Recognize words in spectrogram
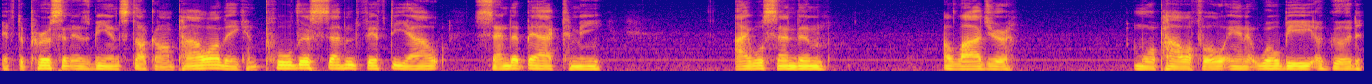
if the person is being stuck on power, they can pull this 750 out send it back to me. I will send him a larger, more powerful, and it will be a good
